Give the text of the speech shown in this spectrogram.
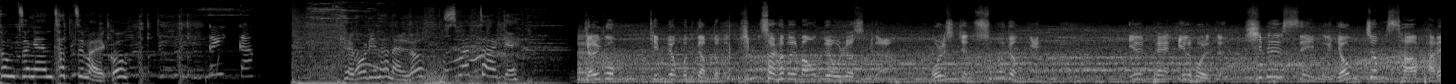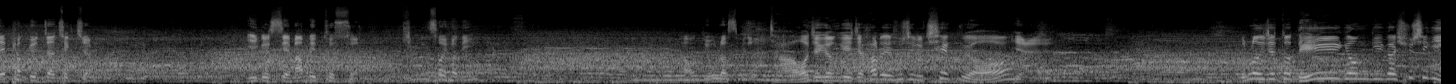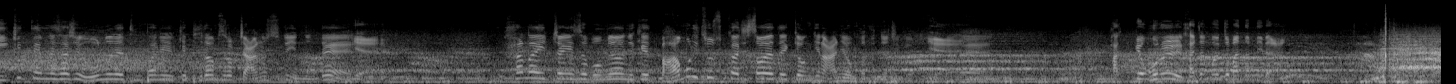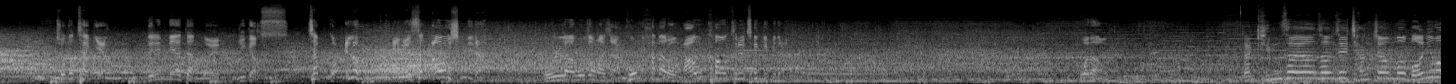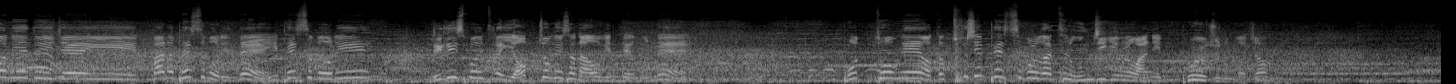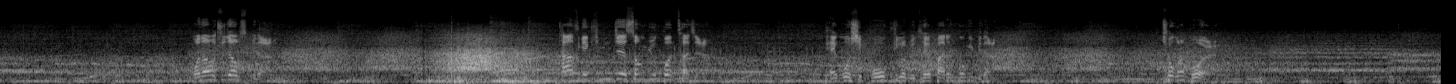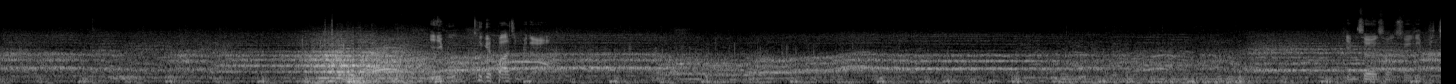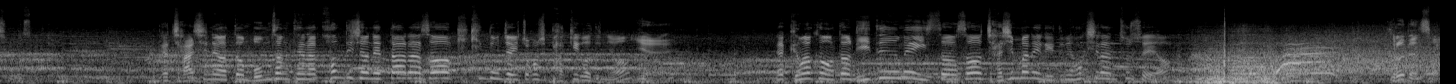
통증엔 찾지 말고 개보린 한 알로 스마트하게 결국 김명문 감독은 김서현을 마운드에 올렸습니다. 올 시즌 20경기 1패 1홀드 11세이브 0.48의 평균 자책점 이글스의 마무리 투수 김서현이 마운드에 올랐습니다. 자 어제 경기 이제 하루의 휴식을 취했고요. 예, 물론 이제 또 내일 경기가 휴식이 있기 때문에 사실 오늘의 등판이 이렇게 부담스럽지 않을 수도 있는데 예. 하나 입장에서 보면 이렇게 마무리 투수까지 써야 될 경기는 아니었거든요 지금. 예. 네. 박병호를 가장 먼저 만납니다. 초구 타격 느린 내야 땅볼 유격수 잡고 1루 1루에서 아웃입니다. 올라오자마자 공 하나로 아웃 카운트를 챙깁니다. 원아웃 자, 김서현 선수의 장점 뭐 뭐니 뭐니 해도 이제 이 빠른 패스볼인데 이 패스볼이 릴리스 포인트가 이 옆쪽에서 나오기 때문에 보통의 어떤 투심 패스볼 같은 움직임을 많이 보여주는 거죠. 원아웃 주자 없습니다. 타석의 김재성 6번 타자 155km의 빠른 공입니다. 초구는 볼. 빠집니다. 김서현 선수 이제 피칭 모습입니다. 그러니까 자신의 어떤 몸 상태나 컨디션에 따라서 키킹 동작이 조금씩 바뀌거든요. 예. 그러니까 그만큼 어떤 리듬에 있어서 자신만의 리듬이 확실한 투수예요. 그러면서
